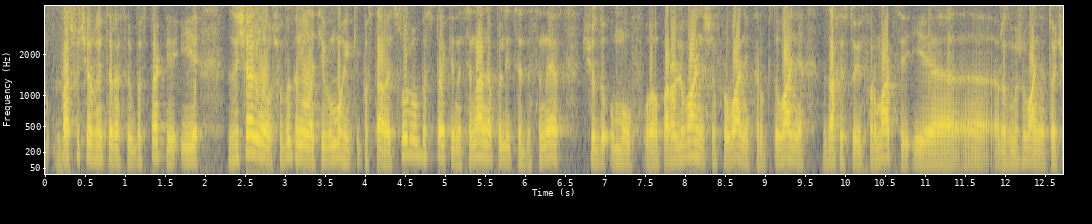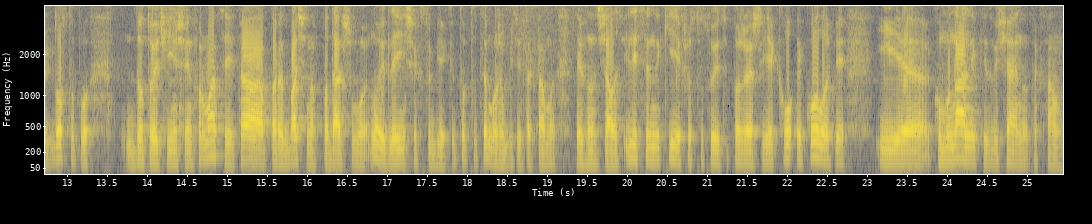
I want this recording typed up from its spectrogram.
В першу чергу в інтересах безпеки і, звичайно, щоб виконала ті вимоги, які поставить Служба безпеки, Національна поліція, ДСНС щодо умов е, паролювання, шифрування, криптування, захисту інформації і е, е, розмежування точок доступу до тої чи іншої інформації, яка передбачена в подальшому, ну і для інших суб'єктів. Тобто це може бути і так само, як зазначалось, і лісівники, якщо стосується пожеж, і еко- екологи, і комунальники, звичайно, так само.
